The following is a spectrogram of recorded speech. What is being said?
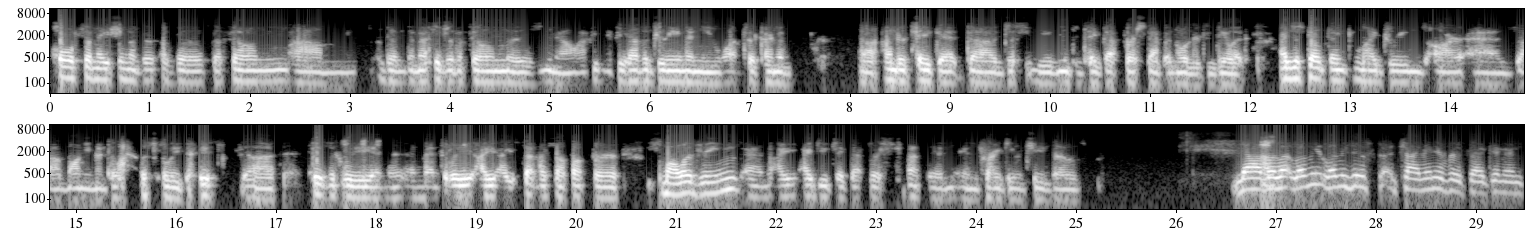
whole summation of the of the the film. Um, the the message of the film is you know if if you have a dream and you want to kind of uh, undertake it. Uh, just you need to take that first step in order to do it. I just don't think my dreams are as uh, monumental as Filipe's uh, physically and, and mentally. I, I, set myself up for smaller dreams, and I, I do take that first step in, in trying to achieve those. No, but um, let, let me let me just chime in here for a second. And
